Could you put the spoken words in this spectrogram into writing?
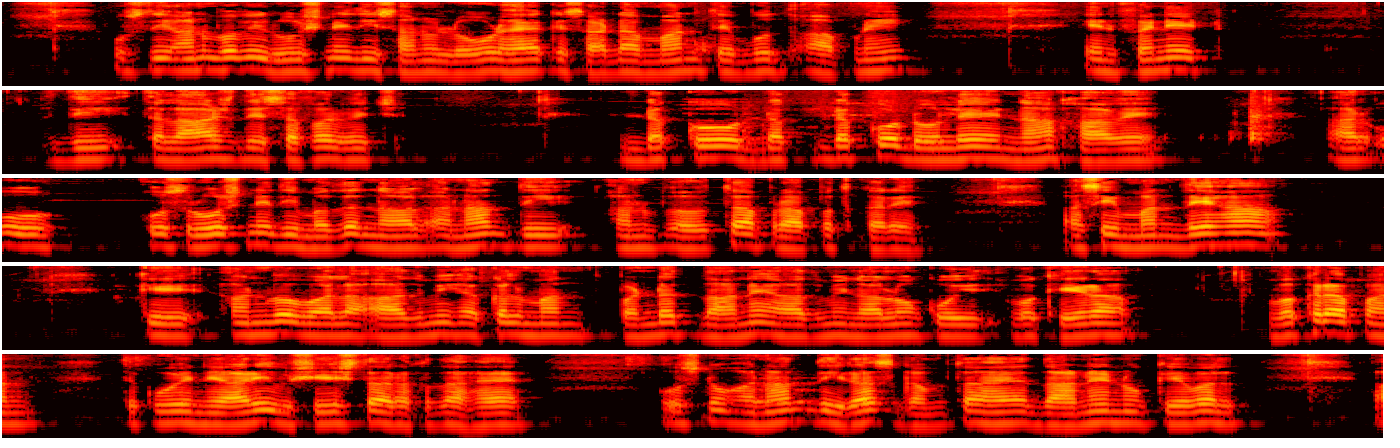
ਉਸ ਦੀ ਅਨੁਭਵੀ ਰੋਸ਼ਨੀ ਦੀ ਸਾਨੂੰ ਲੋੜ ਹੈ ਕਿ ਸਾਡਾ ਮਨ ਤੇ ਬੁੱਧ ਆਪਣੀ ਇਨਫਿਨਿਟ ਦੀ ਤਲਾਸ਼ ਦੇ ਸਫ਼ਰ ਵਿੱਚ ਡੱਕੋ ਡੱਕੋ ਡੋਲੇ ਨਾ ਖਾਵੇ। ਔਰ ਉਹ ਉਸ ਰੋਸ਼ਨੀ ਦੀ ਮਦਦ ਨਾਲ ਆਨੰਦ ਦੀ ਅਨੁਭਵਤਾ ਪ੍ਰਾਪਤ ਕਰੇ। ਅਸੀਂ ਮੰਨਦੇ ਹਾਂ ਕਿ ਅਨੁਭਵ ਵਾਲਾ ਆਦਮੀ ਅਕਲਮੰਦ, ਪੰਡਤ ਦਾਨੇ ਆਦਮੀ ਨਾਲੋਂ ਕੋਈ ਵਖੇਰਾ, ਵਖਰਾਪਨ ਤੇ ਕੋਈ ਨਿਆਰੀ ਵਿਸ਼ੇਸ਼ਤਾ ਰੱਖਦਾ ਹੈ। ਉਸ ਨੂੰ ਆਨੰਦ ਦੀ ਰਸ ਗਮਤਾ ਹੈ। ਦਾਨੇ ਨੂੰ ਕੇਵਲ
